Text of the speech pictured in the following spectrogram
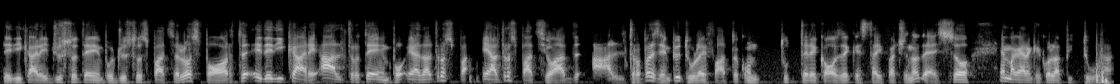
dedicare il giusto tempo, il giusto spazio allo sport e dedicare altro tempo e, altro, spa- e altro spazio ad altro. Per esempio tu l'hai fatto con tutte le cose che stai facendo adesso e magari anche con la pittura.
